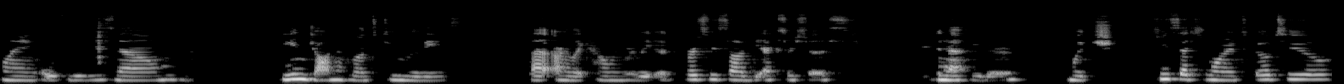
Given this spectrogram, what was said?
playing old movies now? Me and John have gone to two movies that are like Halloween related. First, we saw The Exorcist in Yeah. the theater, which he said he wanted to go to,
